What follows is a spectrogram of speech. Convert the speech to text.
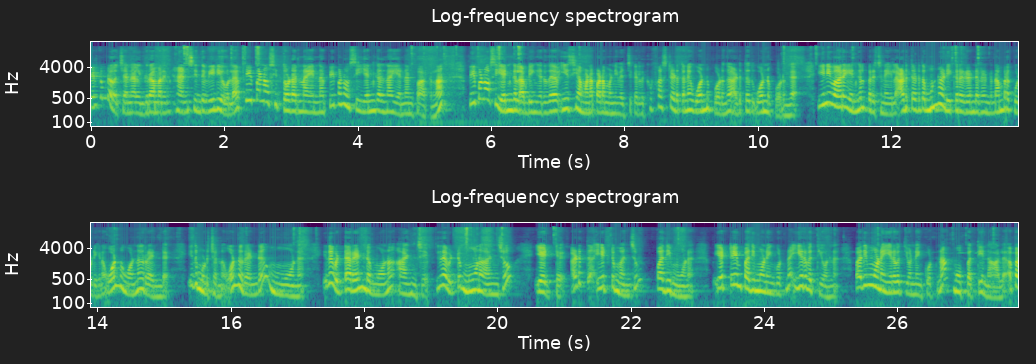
Welcome to our channel grammar in hands இந்த வீடியோவில் பீப்பனோசி தொடர்னா என்ன பீப்பனோசி எண்கள்னா என்னன்னு பார்க்கலாம். பீப்பனோசி எண்கள் அப்படிங்கிறத ஈஸியாக மனப்பாடம் பண்ணி வச்சுக்கிறதுக்கு ஃபஸ்ட் எடுத்தோடனே ஒன்று போடுங்க அடுத்தது ஒன்று போடுங்க. இனி வார எண்கள் பிரச்சனை இல்லை. அடுத்தடுத்த முன்னாடி இருக்கிற ரெண்டு ரெண்டு நம்பரை கூட்டிக்கணும். ஒன்று ஒன்று ரெண்டு. இது முடிச்சிடணும். ஒன்று ரெண்டு மூணு. இதை விட்டால் ரெண்டு மூணு அஞ்சு. இதை விட்டு மூணு அஞ்சும் எட்டு. அடுத்து எட்டு மஞ்சும் பதிமூணு. எட்டையும் பதிமூணையும் கூட்டினா இருபத்தி ஒன்று பதிமூணு இருபத்தி ஒன்றையும் கூட்டினா முப்பத்தி நாலு அப்போ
